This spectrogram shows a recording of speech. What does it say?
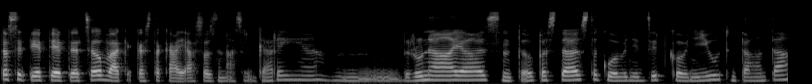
tas ir tie, tie, tie cilvēki, kas tā kā jāsazinās ar gariem, runājās un to pastāsta, ko viņi dzird, ko viņi jūt un tā un tā.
